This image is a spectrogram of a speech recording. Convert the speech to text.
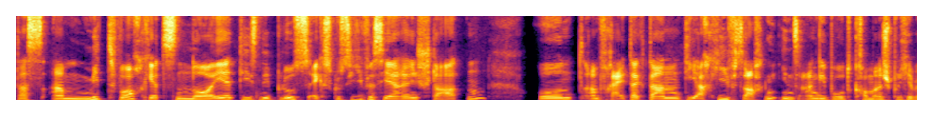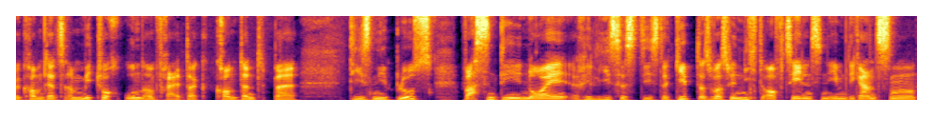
dass am Mittwoch jetzt neue Disney Plus exklusive Serien starten und am Freitag dann die Archivsachen ins Angebot kommen. Sprich, ihr bekommt jetzt am Mittwoch und am Freitag Content bei Disney Plus. Was sind die neuen Releases, die es da gibt? Also was wir nicht aufzählen, sind eben die ganzen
